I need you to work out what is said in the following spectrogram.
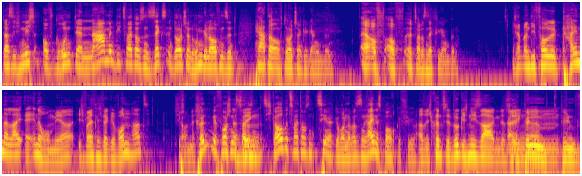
dass ich nicht aufgrund der Namen, die 2006 in Deutschland rumgelaufen sind, härter auf Deutschland gegangen bin. Äh, auf, auf äh, 2006 gegangen bin. Ich habe an die Folge keinerlei Erinnerung mehr. Ich weiß nicht, wer gewonnen hat. Ich auch nicht. Könnten wir vorstellen, dass Deswegen- 2000, ich glaube 2010 hat gewonnen, aber es ist ein reines Bauchgefühl. Also ich könnte es dir wirklich nicht sagen. Ja, Deswegen, ich bin, ähm, bin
